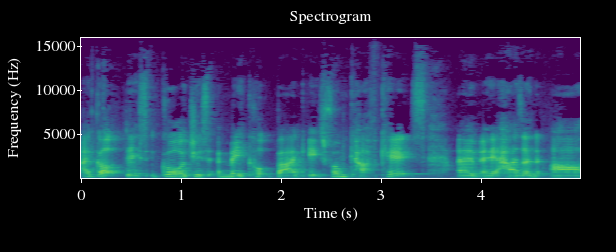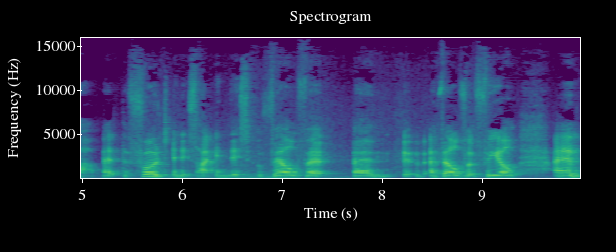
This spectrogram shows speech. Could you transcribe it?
I got this gorgeous makeup bag. It's from Cath Kits um, and it has an R at the front and it's like in this velvet, um, a velvet feel. Um,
